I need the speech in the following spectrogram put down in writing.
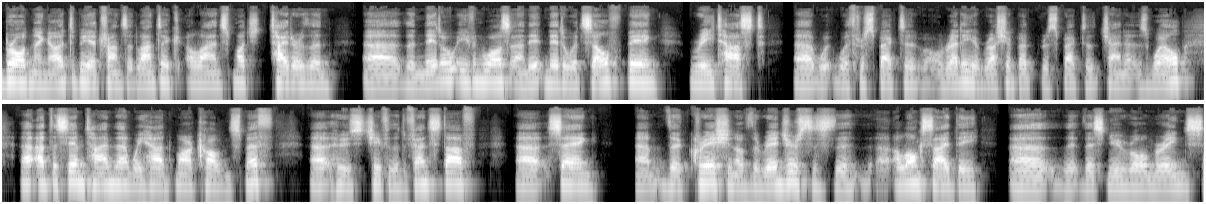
broadening out to be a transatlantic alliance much tighter than uh, than NATO even was, and it, NATO itself being retasked uh, w- with respect to already Russia, but respect to China as well. Uh, at the same time, then we had Mark Carleton Smith, uh, who's chief of the defence staff, uh, saying um, the creation of the Rangers is the uh, alongside the, the, this new Royal Marines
